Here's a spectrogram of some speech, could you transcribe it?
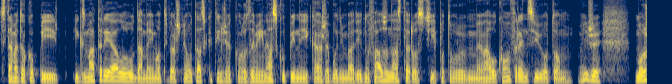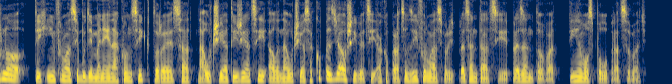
si dáme dokopy x materiálov, dáme im motivačné otázky tým, ako rozdielime ich na skupiny, každá bude mať jednu fázu na starosti, potom robíme malú konferenciu o tom, že možno tých informácií bude menej na konci, ktoré sa naučia tí žiaci, ale naučia sa kopec ďalších vecí, ako pracovať s informáciami, robiť prezentácie, prezentovať, tímovo spolupracovať,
